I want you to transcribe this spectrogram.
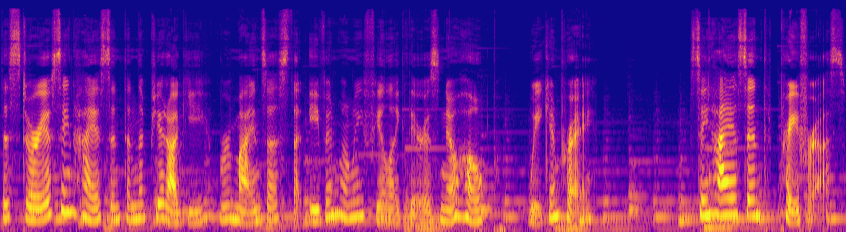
The story of St. Hyacinth and the pierogi reminds us that even when we feel like there is no hope, we can pray. St. Hyacinth, pray for us.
